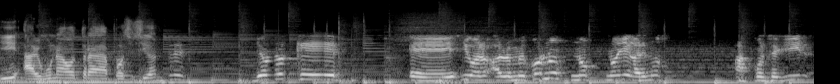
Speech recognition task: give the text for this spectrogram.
¿Y alguna otra posición? Yo creo que, eh, digo, a lo, mejor no, no, no llegaremos a conseguir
